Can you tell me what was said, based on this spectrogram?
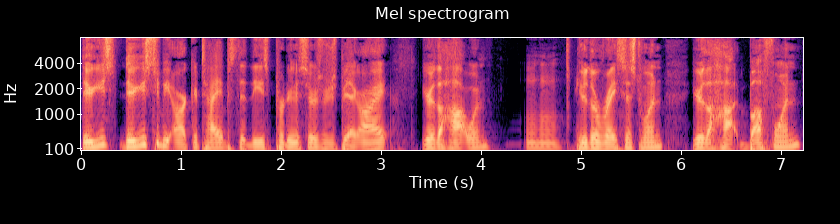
there used there used to be archetypes that these producers would just be like, all right, you're the hot one, Mm-hmm. you're the racist one, you're the hot buff one.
